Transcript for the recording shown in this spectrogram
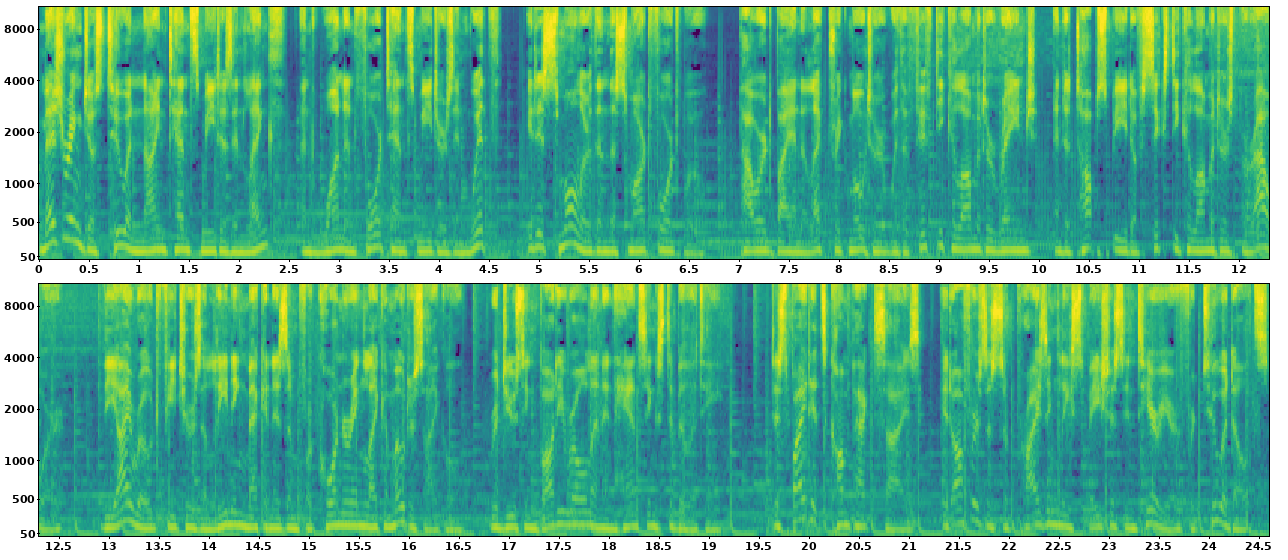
Measuring just 2 and 9 tenths meters in length and 1 and 4 tenths meters in width, it is smaller than the Smart Fortwo. Powered by an electric motor with a 50 kilometer range and a top speed of 60 kilometers per hour, the iRoad features a leaning mechanism for cornering like a motorcycle, reducing body roll and enhancing stability. Despite its compact size, it offers a surprisingly spacious interior for two adults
